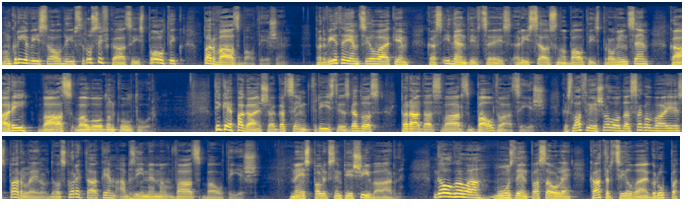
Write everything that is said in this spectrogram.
un Krievijas valdības rusifikācijas politiku par vācu baltiešiem, par vietējiem cilvēkiem, kas identificējas ar izcelsmi no Baltijas provincēm, kā arī vācu valodu un kultūru. Tikai pagājušā gadsimta 30. gados parādās vārds baltvācieši, kas latviešu valodā saglabājies paralēli daudz korektākiem apzīmējumam vācu baltieši. Mēs paliksim pie šī vārda. Galu galā mūsdienu pasaulē katra cilvēka grupa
